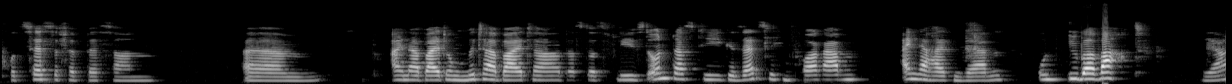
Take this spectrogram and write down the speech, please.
Prozesse verbessern, ähm, Einarbeitung Mitarbeiter, dass das fließt und dass die gesetzlichen Vorgaben eingehalten werden und überwacht. Ja,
